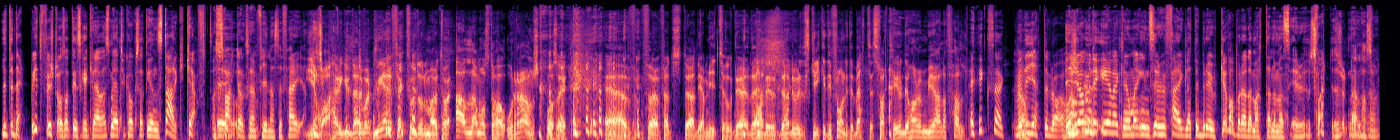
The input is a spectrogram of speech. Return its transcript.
lite deppigt förstås att det ska krävas men jag tycker också att det är en stark kraft. Och svart är Eh, också den finaste färgen. Ja, herregud, det hade varit mer effektfullt om de hade tagit alla måste ha orange på sig eh, för, för att stödja metoo. Det, det, hade, det hade väl skrikit ifrån lite bättre. Svart, det, det har de ju i alla fall. Exakt, men Ja. det är jättebra. Ja men det är verkligen, om man inser hur färgglatt det brukar vara på röda mattan när man ser hur svart det ut när alla har svart.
